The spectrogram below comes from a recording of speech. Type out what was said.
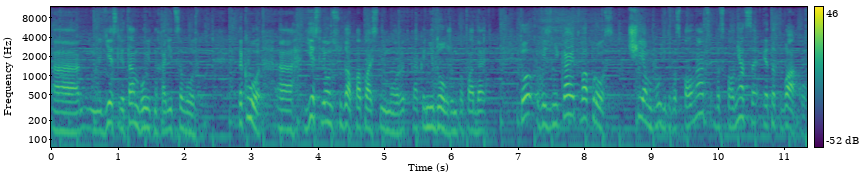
э, если там будет находиться воздух. Так вот, э, если он сюда попасть не может, как и не должен попадать, то возникает вопрос, чем будет восполняться, восполняться этот вакуум.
